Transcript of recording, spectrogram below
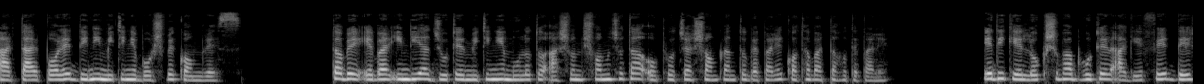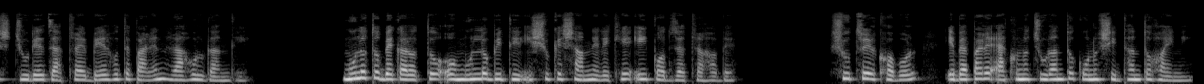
আর তার পরের দিনই মিটিংয়ে বসবে কংগ্রেস। তবে এবার ইন্ডিয়া জোটের মিটিংয়ে মূলত আসন সমঝোতা ও প্রচার সংক্রান্ত ব্যাপারে কথাবার্তা হতে পারে। এদিকে লোকসভা ভোটের আগে ফের দেশ জুড়ে যাত্রায় বের হতে পারেন রাহুল গান্ধী। মূলত বেকারত্ব ও মূল্যবৃদ্ধির ইস্যুকে সামনে রেখে এই পদযাত্রা হবে। সূত্রের খবর, এ ব্যাপারে এখনও চূড়ান্ত কোনো সিদ্ধান্ত হয়নি।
